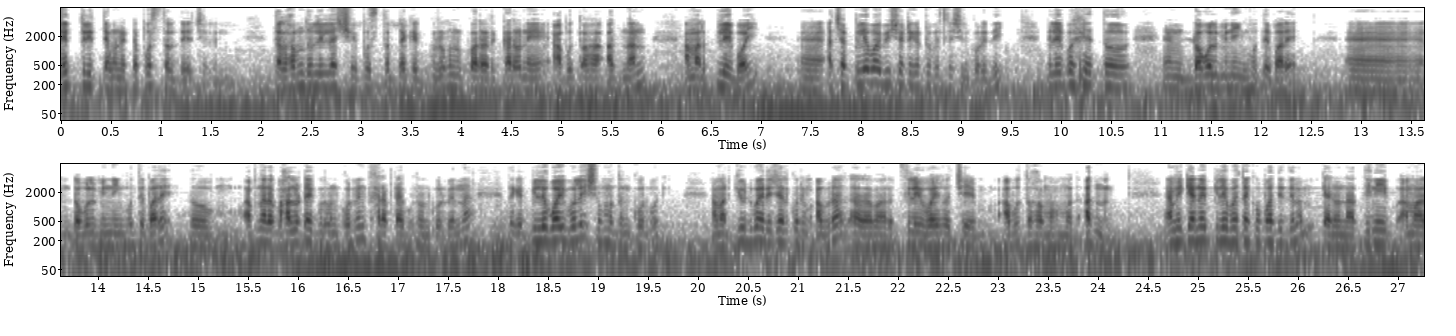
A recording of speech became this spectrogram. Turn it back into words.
নেতৃত্বে এমন একটা প্রস্তাব দিয়েছিলেন। তো আলহামদুলিল্লাহ সেই প্রস্তাবটাকে গ্রহণ করার কারণে আবু তাহা আদনান আমার প্লে বয় আচ্ছা প্লে বয় বিষয়টাকে একটু বিশ্লেষণ করে দিই। প্লে বয়ে তো ডবল মিনিং হতে পারে। ডবল মিনিং হতে পারে। তো আপনারা ভালোটাই গ্রহণ করবেন, খারাপটা গ্রহণ করবেন না। তাকে প্লে বয় বলেই সম্বোধন করব। আমার কিউট বয় রেজাল্ট করিম আবরার আর আমার প্লে বয় হচ্ছে আবু তাহা মোহাম্মদ আদনান। আমি কেন প্লে বয় তাকে উপাধি দিলাম? কেননা তিনি আমার,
